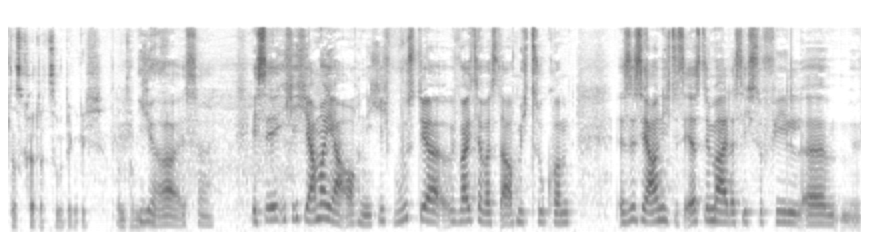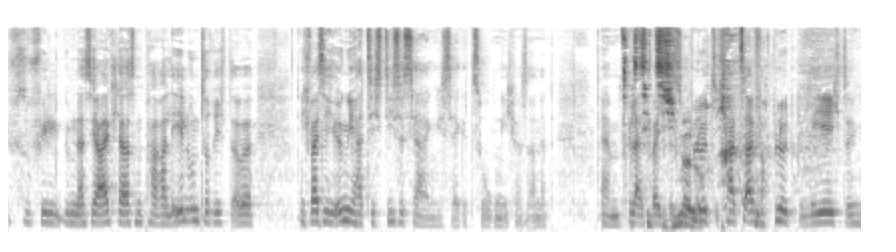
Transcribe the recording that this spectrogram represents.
das gehört dazu, denke ich. unserem Beruf. Ja, ist er. Ich, ich, ich jammer ja auch nicht. Ich wusste ja, ich weiß ja, was da auf mich zukommt. Es ist ja auch nicht das erste Mal, dass ich so viel, ähm, so viel Gymnasialklassen parallel unterrichte, aber ich weiß nicht, irgendwie hat sich dieses Jahr eigentlich sehr gezogen. Ich weiß auch nicht. Ähm, vielleicht weil ich das so blöd, noch. ich hatte es einfach blöd gelegt. Wenn,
